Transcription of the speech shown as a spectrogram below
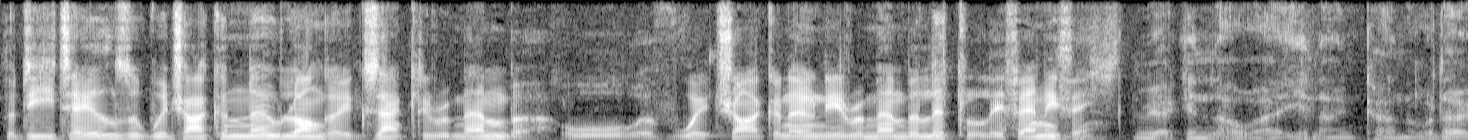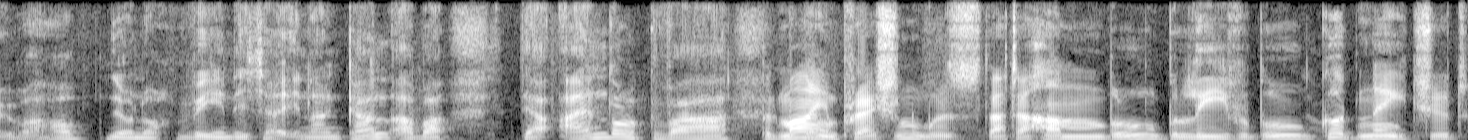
the details of which I can no longer exactly remember, or of which I can only remember little, if anything. Genau erinnern kann oder überhaupt nur er noch wenig erinnern kann, aber der er Eindruck war. But my impression was that a humble, believable, good-natured,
